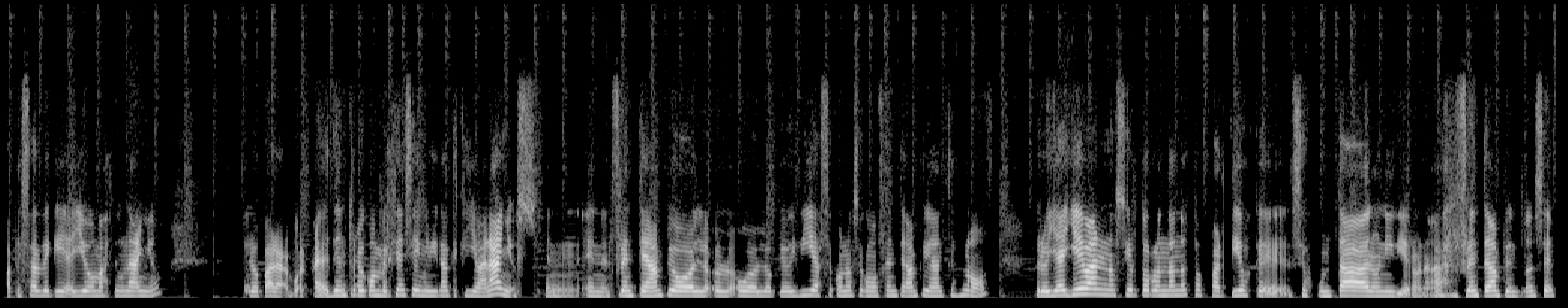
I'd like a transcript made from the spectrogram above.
a pesar de que ya llevo más de un año, pero para, bueno, dentro de Convergencia hay militantes que llevan años en, en el Frente Amplio o o lo, que hoy día se conoce como Frente Amplio y antes no pero ya llevan, ¿no es cierto?, rondando estos partidos que se juntaron y dieron al Frente Amplio. Entonces,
